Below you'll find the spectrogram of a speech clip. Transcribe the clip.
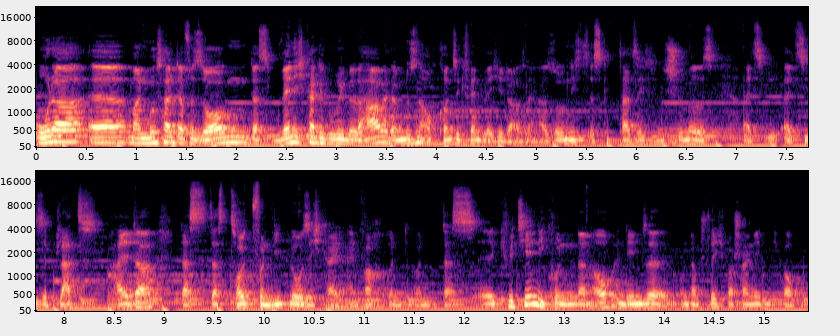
Oder äh, man muss halt dafür sorgen, dass wenn ich Kategoriebilder habe, dann müssen auch konsequent welche da sein. Also nichts, es gibt tatsächlich nichts Schlimmeres als, als diese Platzhalter. Das, das zeugt von Lieblosigkeit einfach und, und das äh, quittieren die Kunden dann auch, indem sie unterm Strich wahrscheinlich nicht kaufen.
